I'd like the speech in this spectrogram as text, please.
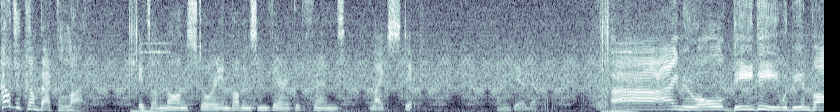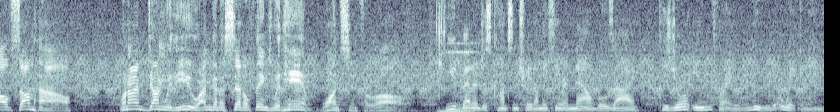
How'd you come back to life? It's a long story involving some very good friends, like Stick and Daredevil. Ah, I knew old DD would be involved somehow. When I'm done with you, I'm gonna settle things with him once and for all. You'd better just concentrate on the here and now, Bullseye, because you're in for a rude awakening.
